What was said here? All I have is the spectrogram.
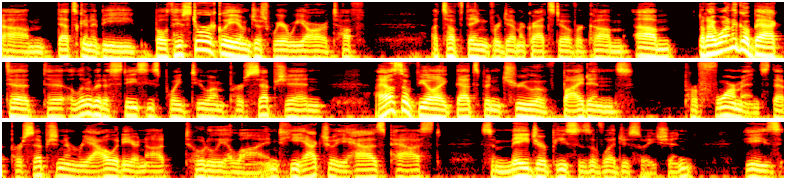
Um, that's going to be both historically and just where we are a tough a tough thing for Democrats to overcome. Um, but I want to go back to to a little bit of Stacy's point too on perception. I also feel like that's been true of Biden's performance that perception and reality are not totally aligned. He actually has passed some major pieces of legislation. He's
